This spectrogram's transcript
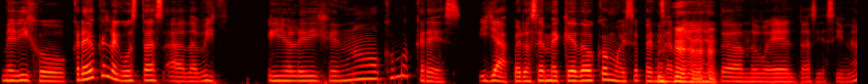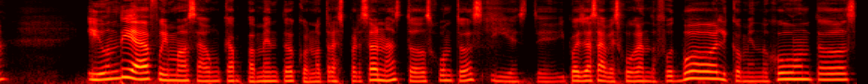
me dijo, creo que le gustas a David. Y yo le dije, no, ¿cómo crees? Y ya, pero se me quedó como ese pensamiento dando vueltas y así, ¿no? Y un día fuimos a un campamento con otras personas, todos juntos, y este, y pues ya sabes, jugando fútbol y comiendo juntos.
